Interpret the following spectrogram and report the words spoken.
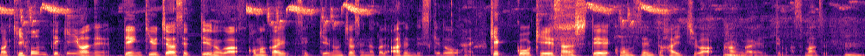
まあ基本的にはね電気打ち合わせっていうのが細かい設計の打ち合わせの中であるんですけど、はい。結構計算してコンセント配置は考えてます、まず。うん。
